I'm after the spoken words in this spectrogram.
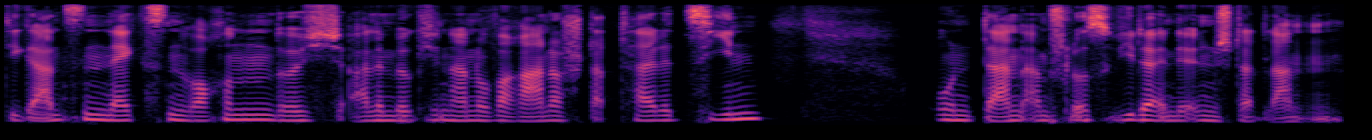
die ganzen nächsten Wochen durch alle möglichen Hannoveraner Stadtteile ziehen und dann am Schluss wieder in der Innenstadt landen.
